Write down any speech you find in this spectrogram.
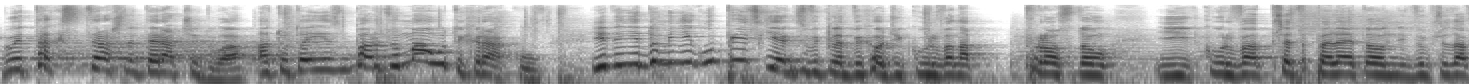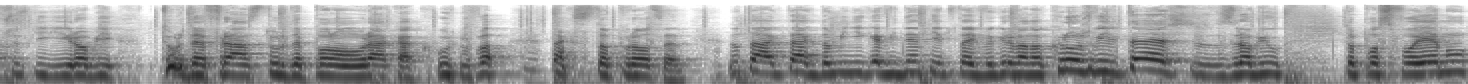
Były tak straszne te raczydła, a tutaj jest bardzo mało tych raków. Jedynie Dominik Łupicki jak zwykle wychodzi kurwa na prostą i kurwa przed peleton wyprzedza wszystkich i robi Tour de France, Tour de Polon raka, kurwa, tak 100%. No tak, tak, Dominik ewidentnie tutaj wygrywa, no Kruszwil też zrobił to po swojemu.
